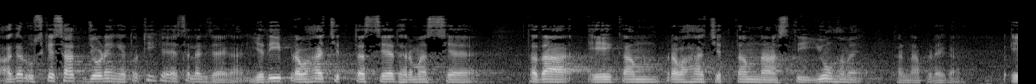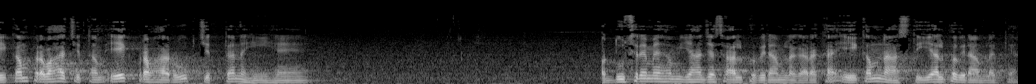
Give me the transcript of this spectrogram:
अगर उसके साथ जोड़ेंगे तो ठीक है, ऐसा लग जाएगा। यदि प्रवाह चित्त धर्म से तदा एकम प्रवाह चित्तम नास्ती, यूँ हमें करना पड़ेगा। एकम प्रवाह चित्तम एक प्रवाह रूप चित्त नहीं है। और दूसरे में हम यहाँ जैसा अल्प विराम लगा रखा है एकम नास्ती, ये अल्प विराम लग गया।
